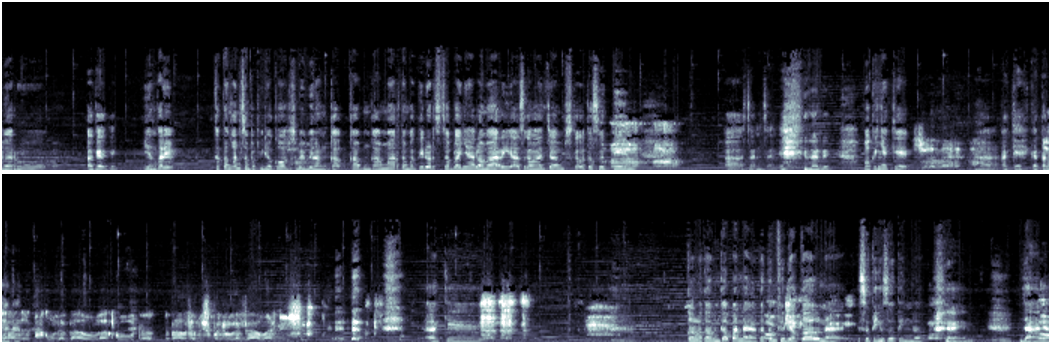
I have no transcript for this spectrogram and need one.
baru oke oke. Yang tadi ketong kan sempat video call terus dia bilang kak kamu kamar tempat tidur sebelahnya lemari ah, segala macam terus kau udah syuting ah san san deh pokoknya kayak lah. ah, oke ketong Ya, kak aku udah tahu, aku udah tahu tapi sempat keluar Jawa nih. Oke. Kalau kapan-kapan nah, ketemu video call nah syuting-syuting dong. jangan ya.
